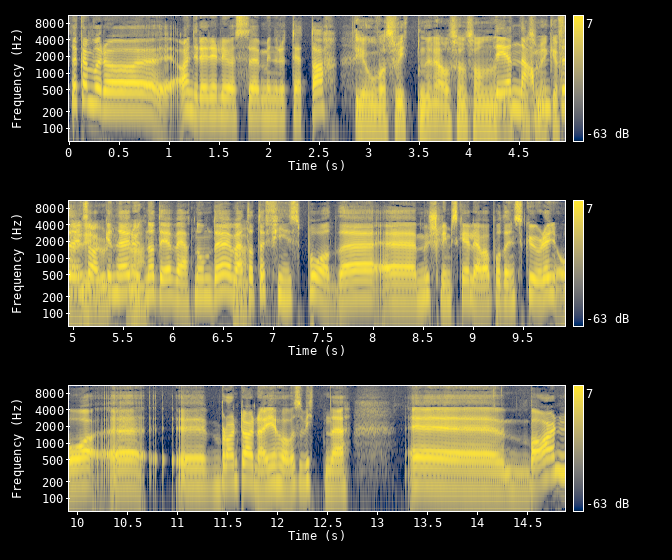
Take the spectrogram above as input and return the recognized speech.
Det kan være andre religiøse minoriteter. Jehovas vitner er også en sånn Det er nevnt i saken her, Ja. uten at jeg vet noe om det. Jeg vet Nei. at det finnes både eh, muslimske elever på den skolen og eh, eh, annet Jehovas vitner. Eh, barn,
